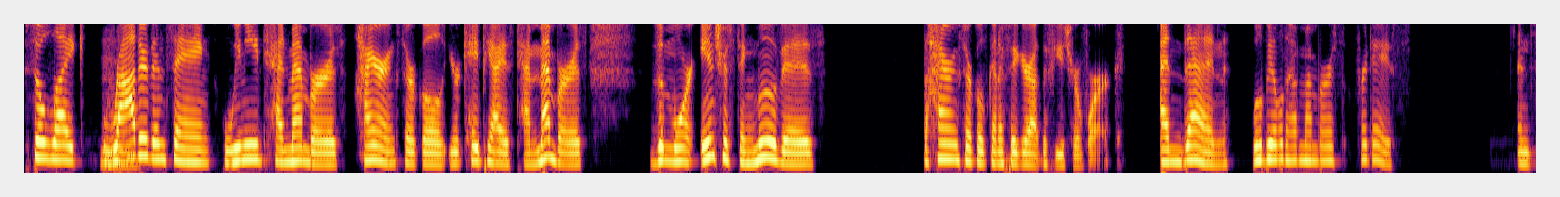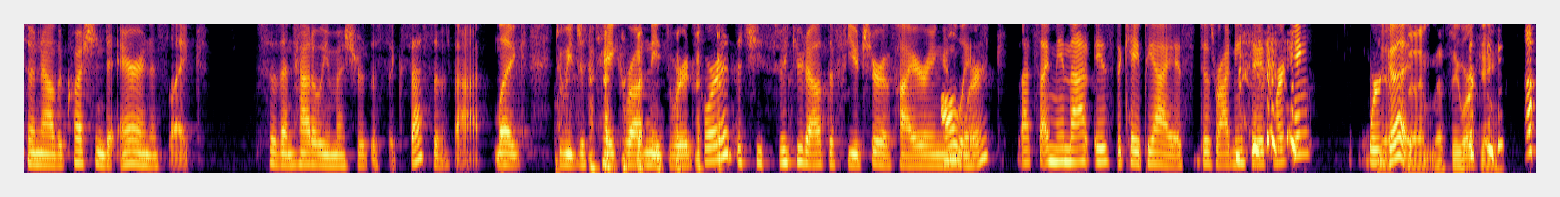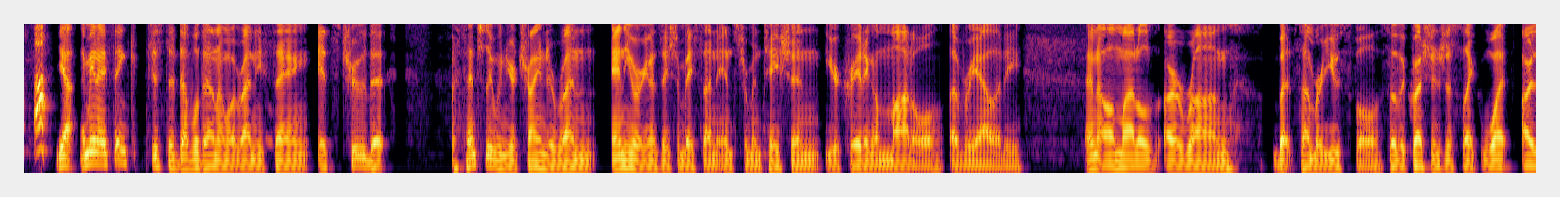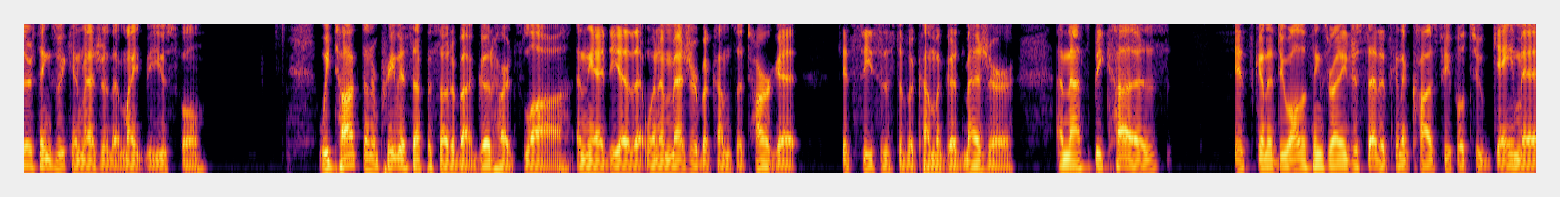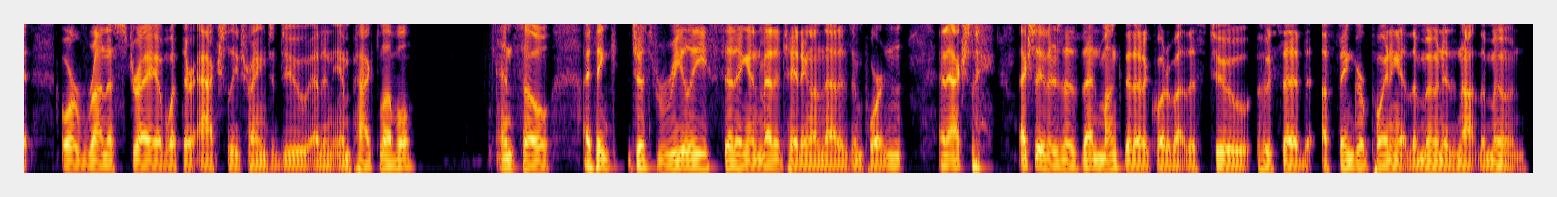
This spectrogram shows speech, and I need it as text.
So, like, mm-hmm. rather than saying we need 10 members, hiring circle, your KPI is 10 members, the more interesting move is the hiring circle is going to figure out the future of work. And then we'll be able to have members for days. And so now the question to Aaron is like, so then how do we measure the success of that? Like, do we just take Rodney's word for it that she's figured out the future of hiring Always. and work? That's I mean, that is the KPI is does Rodney say it's working? We're yeah, good. Then it must be working. yeah. I mean, I think just to double down on what Rodney's saying, it's true that essentially when you're trying to run any organization based on instrumentation, you're creating a model of reality. And all models are wrong but some are useful. So the question is just like, what are there things we can measure that might be useful? We talked on a previous episode about Goodhart's law and the idea that when a measure becomes a target, it ceases to become a good measure. And that's because it's going to do all the things Rodney just said. It's going to cause people to game it or run astray of what they're actually trying to do at an impact level. And so I think just really sitting and meditating on that is important. And actually, Actually, there's a Zen monk that had a quote about this too, who said, A finger pointing at the moon is not the moon.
